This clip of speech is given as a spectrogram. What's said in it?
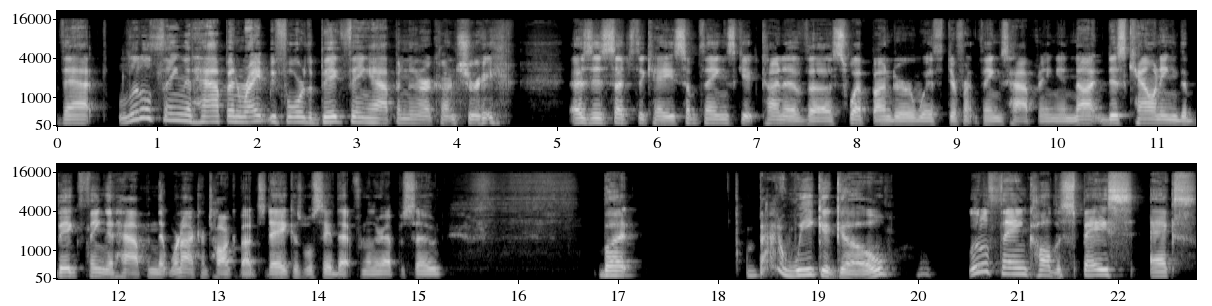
that little thing that happened right before the big thing happened in our country. as is such the case, some things get kind of uh, swept under with different things happening and not discounting the big thing that happened that we're not going to talk about today because we'll save that for another episode. But about a week ago, little thing called the SpaceX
